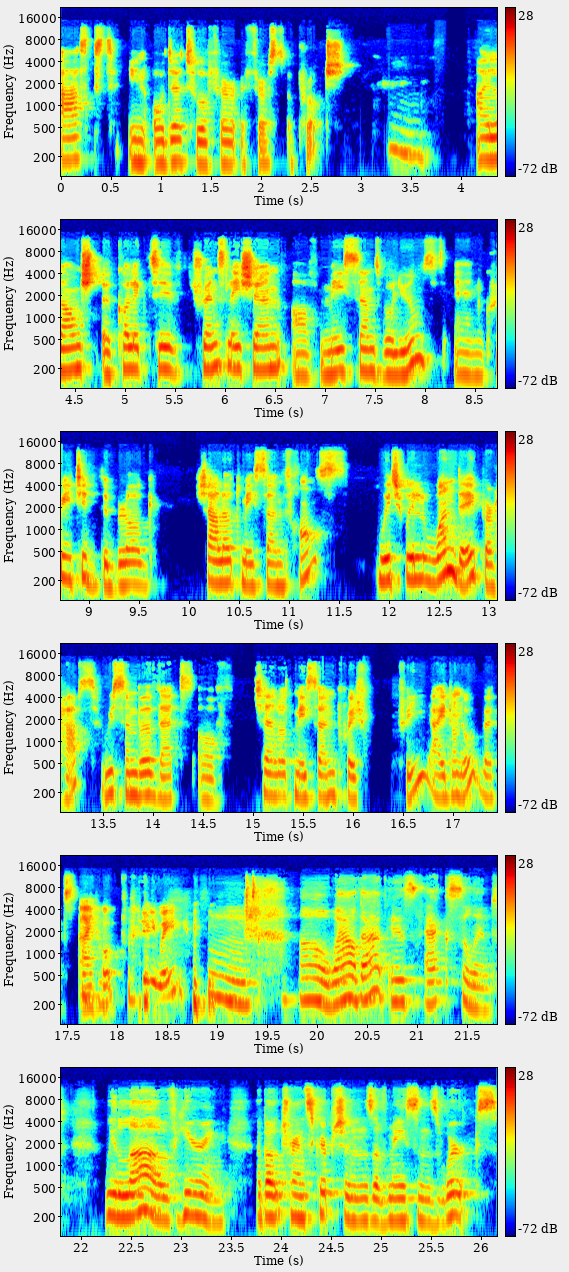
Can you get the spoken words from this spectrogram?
asked in order to offer a first approach. Hmm. I launched a collective translation of Mason's volumes and created the blog Charlotte Mason France, which will one day perhaps resemble that of Charlotte Mason Poetry. I don't know, but I hope anyway. hmm. Oh, wow, that is excellent. We love hearing about transcriptions of Mason's works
